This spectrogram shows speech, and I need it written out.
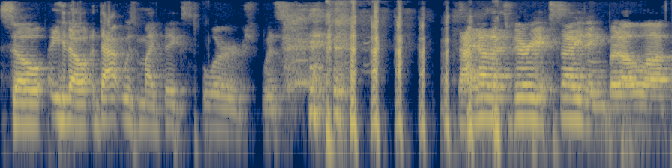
So, you know, that was my big splurge was I know that's very exciting, but I'll, uh,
